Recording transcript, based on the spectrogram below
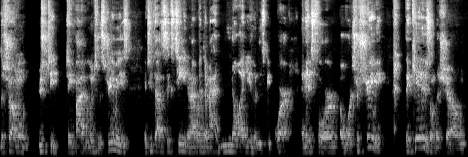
the show I'm on Rooster J Five. We went to the Streamies in 2016, and I went there and I had no idea who these people were. And it's for awards for streaming. The kid who's on the show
